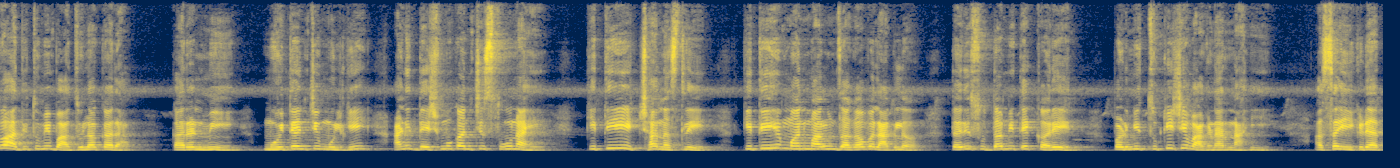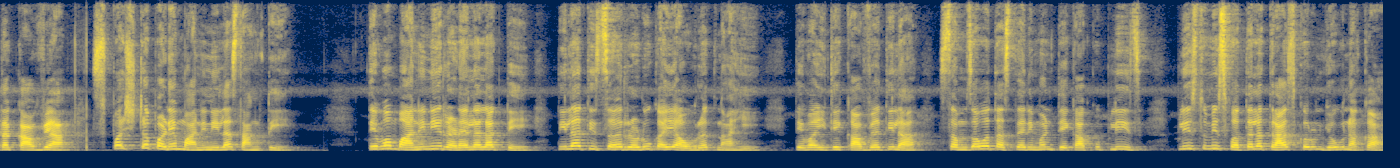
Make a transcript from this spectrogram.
तो आधी तुम्ही बाजूला करा. कारण मी मोहित्यांची मुलगी आणि देशमुखांची सून आहे. कितीही इच्छा नसली कितीही मन मारून जगावं लागलं तरीसुद्धा मी ते करेन पण मी चुकीची वागणार नाही. असं इकडे आता काव्या स्पष्टपणे मानिनीला सांगते. तेव्हा मानिनी रडायला लागते. तिला तिचं रडू काही आवरत नाही. तेव्हा इथे काव्य तिला समजावत असल्याने म्हणते काकू प्लीज प्लीज तुम्ही स्वतःला त्रास करून घेऊ नका.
